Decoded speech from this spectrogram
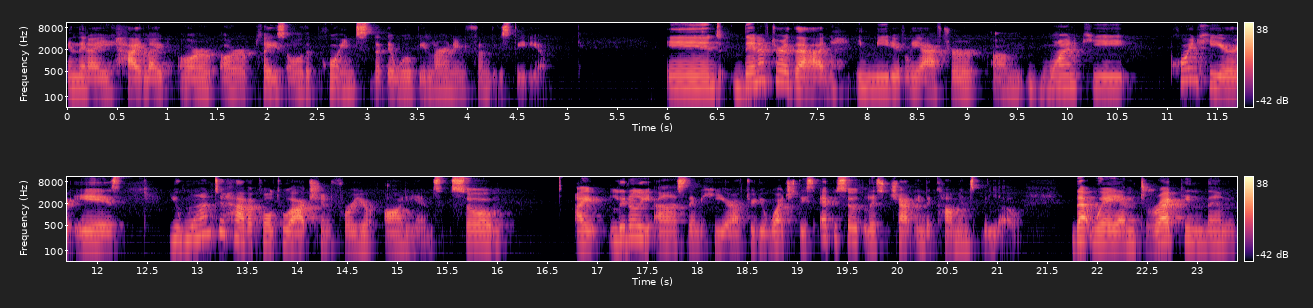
and then I highlight or, or place all the points that they will be learning from this video. And then after that, immediately after, um, one key point here is you want to have a call to action for your audience. So I literally ask them here after you watch this episode, let's chat in the comments below. That way I'm directing them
